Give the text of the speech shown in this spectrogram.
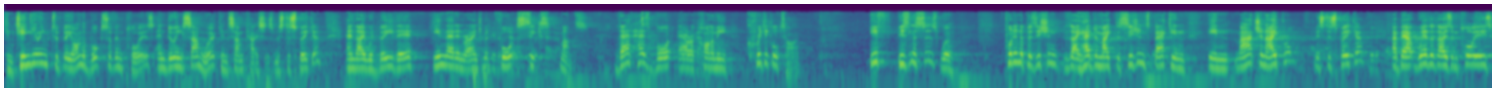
continuing to be on the books of employers and doing some work in some cases, Mr Speaker, and they would be there in that arrangement for six months. That has bought our economy critical time. If businesses were put in a position that they had to make decisions back in, in March and April, Mr Speaker, about whether those employees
